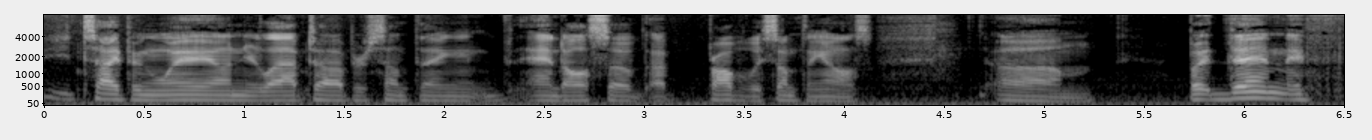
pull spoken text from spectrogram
you typing away on your laptop or something, and also uh, probably something else. Um, but then if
